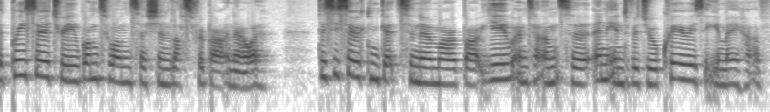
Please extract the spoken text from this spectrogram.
The pre-surgery one-to-one session lasts for about an hour. This is so we can get to know more about you and to answer any individual queries that you may have.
